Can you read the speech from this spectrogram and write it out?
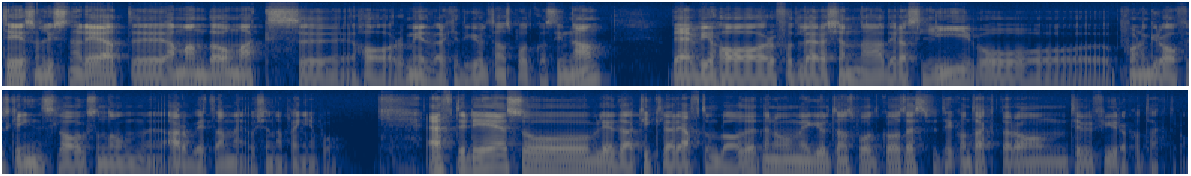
till er som lyssnar, det är att eh, Amanda och Max eh, har medverkat i Gultans podcast innan. Där vi har fått lära känna deras liv och pornografiska inslag som de arbetar med och tjänar pengar på. Efter det så blev det artiklar i Aftonbladet när de var med i Gultans podcast. SVT kontaktade dem, TV4 kontaktade dem.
